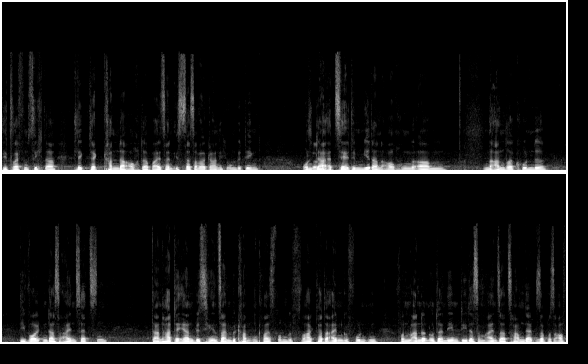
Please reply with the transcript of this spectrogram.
Die treffen sich da. ClickTech kann da auch dabei sein, ist das aber gar nicht unbedingt. Und So. da erzählte mir dann auch ein, ähm, ein anderer Kunde, die wollten das einsetzen. Dann hatte er ein bisschen in seinem Bekanntenkreis rumgefragt, hatte einen gefunden von einem anderen Unternehmen, die das im Einsatz haben. Der hat gesagt, pass auf,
